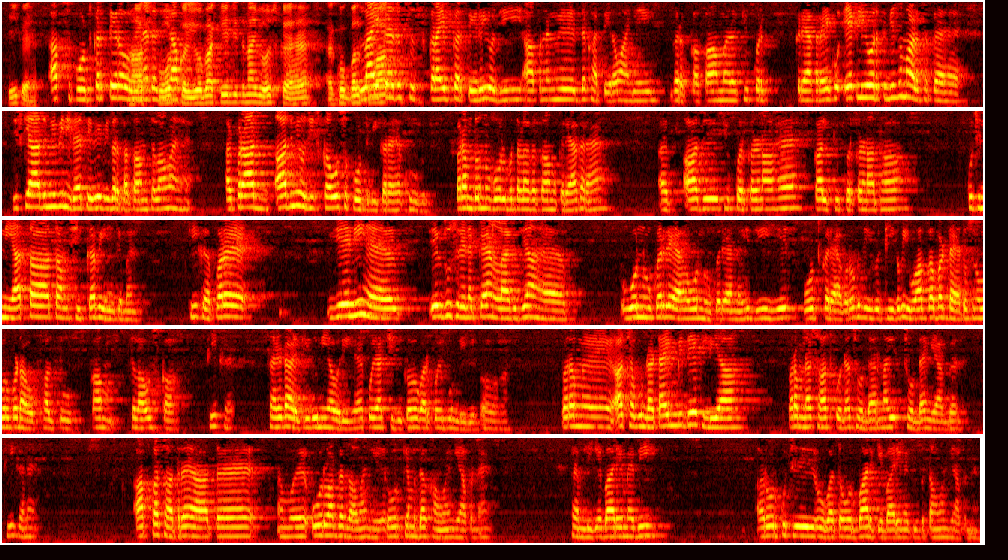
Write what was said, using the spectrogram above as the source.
ठीक है। आप सपोर्ट करते रहो हाँ सपोर्ट आप करियो। बाकी जितना भी हो सका है कोई गलत लाइक और सब्सक्राइब करते रहियो जी। आपने नु दिखाते रहोगे घर का काम क्यों कर करया करे। को एक लिए औरत भी संभाल सका है जिसके आदमी भी नहीं रहते वे भी घर का काम चलावा है। और पर आद, आदमी हो जिसका वो सपोर्ट भी करा है खूब। पर हम दोनों बोल बतला का काम कराया करें। आज क्यों कर करना है? कल क्यों कर करना था? कुछ नहीं आता तो हम सीखा भी हैं कि मैं। ठीक है पर ये नहीं है, एक दूसरे ने कहने लग जा है, वो नू कर रहा है, वो नू कर रहा नहीं जी, ये सपोर्ट करया करो कि ठीक है वो आगे बढ़ा है तो उसने और बढ़ाओ फालतू काम चलाओ उसका, ठीक है? सारे डाल की दुनिया हो रही है, कोई अच्छी भी कहोगा कोई बूंदी भी कहोगा। पर हम अच्छा बूंदा टाइम भी देख लिया, पर हमने साथ को ना छोड़ा ना छोड़ेंगे आगे, ठीक है ना? आपका साथ रहा तो हम और आगे जाएँगे और क्या मदद खावेंगे अपने फैमिली के बारे में भी और और कुछ होगा तो और बाहर के बारे में भी बताऊँगे आपने।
